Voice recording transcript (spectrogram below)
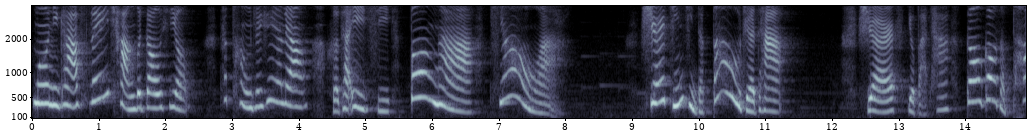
莫妮卡非常的高兴，她捧着月亮，和它一起蹦啊跳啊，时而紧紧的抱着它。时而又把它高高的抛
